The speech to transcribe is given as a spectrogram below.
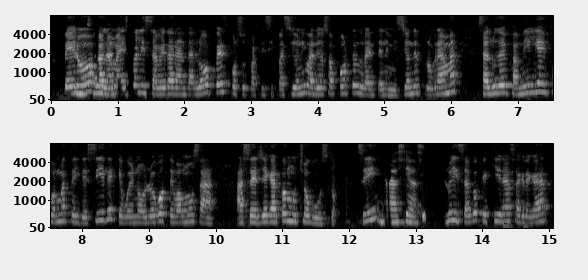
pero a la maestra Elizabeth Aranda López por su participación y valioso aporte durante la emisión del programa. Salud en familia, infórmate y decide, que bueno, luego te vamos a hacer llegar con mucho gusto. ¿Sí? Gracias. Luis, ¿algo que quieras agregar?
